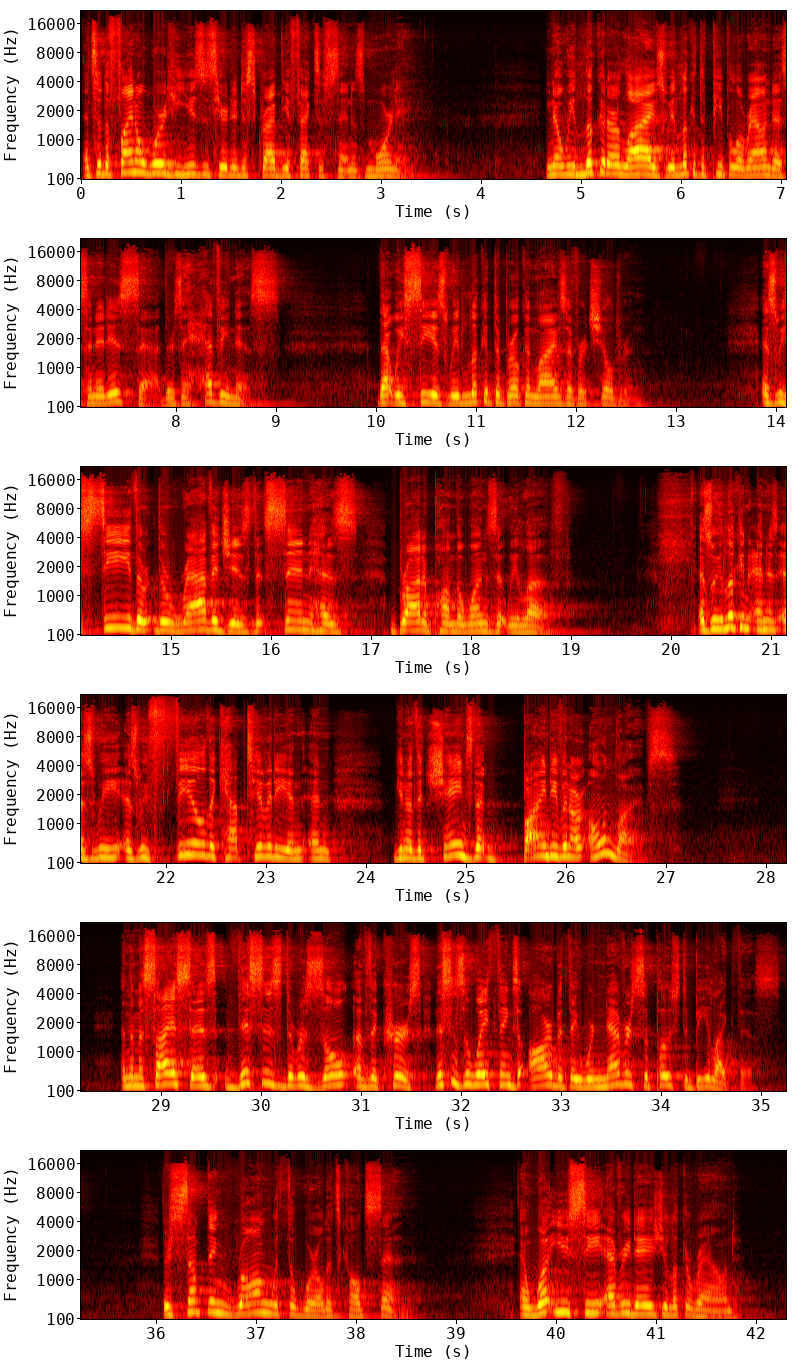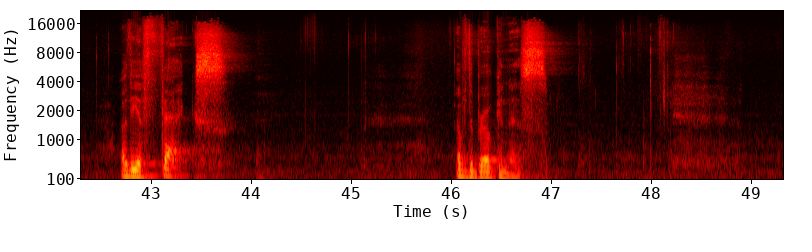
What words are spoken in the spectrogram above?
And so the final word he uses here to describe the effects of sin is mourning. You know, we look at our lives, we look at the people around us, and it is sad. There's a heaviness that we see as we look at the broken lives of our children. As we see the, the ravages that sin has brought upon the ones that we love. As we look and as, as, we, as we feel the captivity and, and you know, the chains that bind even our own lives. And the Messiah says, This is the result of the curse. This is the way things are, but they were never supposed to be like this. There's something wrong with the world. It's called sin. And what you see every day as you look around are the effects of the brokenness.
